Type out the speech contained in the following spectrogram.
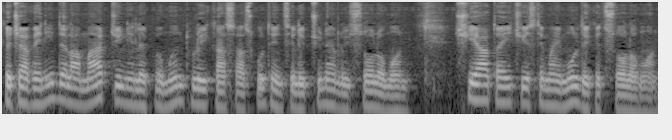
căci a venit de la marginile pământului ca să asculte înțelepciunea lui Solomon. Și iată aici este mai mult decât Solomon.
